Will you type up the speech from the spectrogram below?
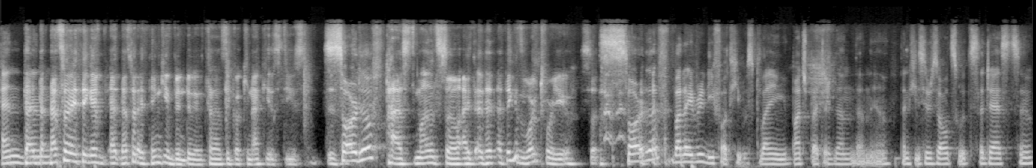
And then that, that's what I think. I've, uh, that's what I think you've been doing with Thanasi Kokkinakis these, these sort of past months. So I, I, I think it's worked for you. So. sort of, but I really thought he was playing much better than than you know than his results would suggest. So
